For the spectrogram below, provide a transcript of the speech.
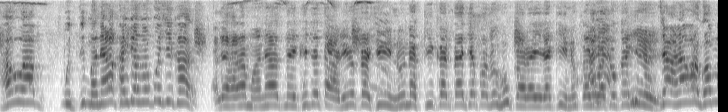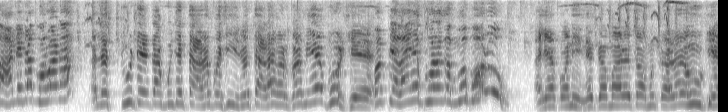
હાઉ આ બુદ્ધિ મને ખાઈ જશો કોઈ શિખર? એટલે હારા મને આજ નહીં ખબર તારીઓ કશું એનું નક્કી કરતા છે પછી શું કરે? રાખી એનું કરવું તો કરીએ. જાણા વર્ગો ગોમાં ડેટા ફોડવાના એટલે તું ટેટા પૂછે તારા પછી હીરો તારા વર્ગો એ ફોડ છે પણ પેલા એ ફોડ કે હું ફોડું અલ્યા પણ એને કમાડે તો અમે કરે હું કે?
